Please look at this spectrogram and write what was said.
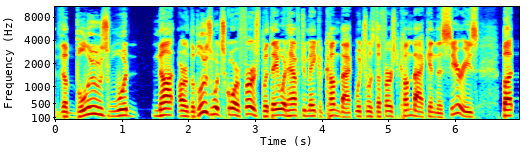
the Blues would not or the Blues would score first, but they would have to make a comeback, which was the first comeback in this series. But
